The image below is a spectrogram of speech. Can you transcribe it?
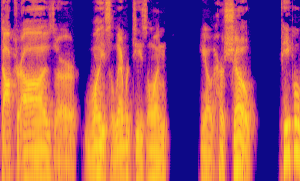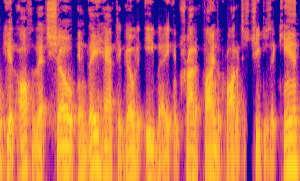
Dr. Oz or one of these celebrities on, you know, her show, people get off of that show and they have to go to eBay and try to find the product as cheap as they can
